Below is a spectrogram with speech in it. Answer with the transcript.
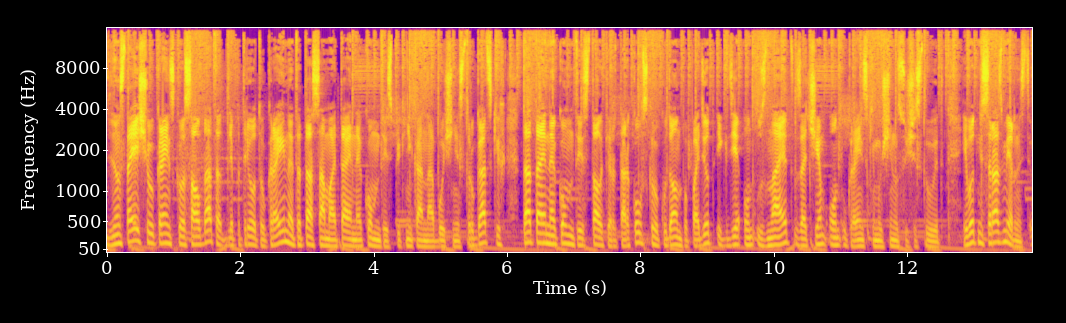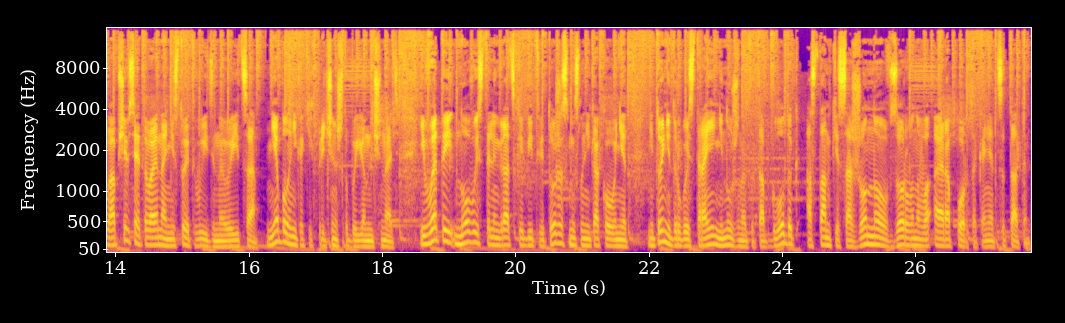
Для настоящего украинского солдата, для патриота Украины, это та самая тайная комната из пикника на обочине Стругацких, та тайная комната из сталкера Тарковского, куда он попадет и где он узнает, зачем он, украинский мужчина, существует. И вот несоразмерность. Вообще вся эта война не стоит выеденного яйца. Не было никаких причин, чтобы ее начинать. И в этой новой Сталинградской битве тоже смысла никакого нет. Ни той, ни другой стороне не нужен этот обглодок, останки сожженного, взорванного аэропорта. Конец цитаты.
